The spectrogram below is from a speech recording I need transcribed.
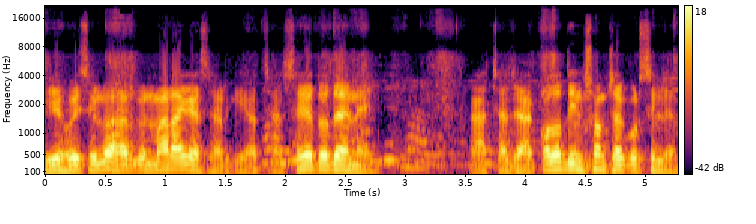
বিয়ে হয়েছিল হাজবেন্ড মারা গেছে। আর কি আচ্ছা সে তো দেয় নাই। আচ্ছা যা কতদিন সংসার করছিলেন?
